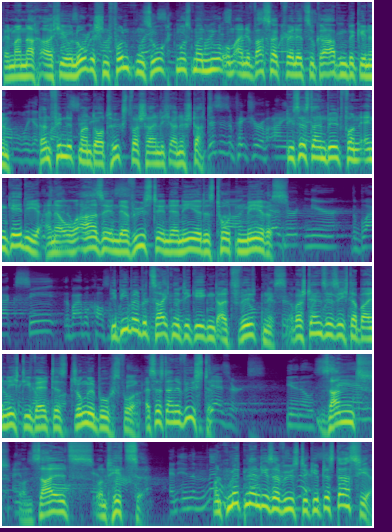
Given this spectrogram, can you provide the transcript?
Wenn man nach archäologischen Funden sucht, muss man nur um eine Wasserquelle zu graben beginnen dann findet man dort höchstwahrscheinlich eine Stadt. Dies ist ein Bild von Engedi, einer Oase in der Wüste in der Nähe des Toten Meeres. Die Bibel bezeichnet die Gegend als Wildnis, aber stellen Sie sich dabei nicht die Welt des Dschungelbuchs vor. Es ist eine Wüste. Sand und Salz und Hitze. Und mitten in dieser Wüste gibt es das hier,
